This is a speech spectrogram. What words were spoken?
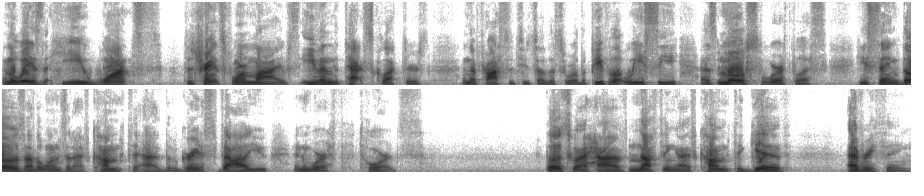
and the ways that He wants to transform lives, even the tax collectors and the prostitutes of this world, the people that we see as most worthless. He's saying those are the ones that I've come to add the greatest value and worth towards. Those who I have nothing, I've come to give everything.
